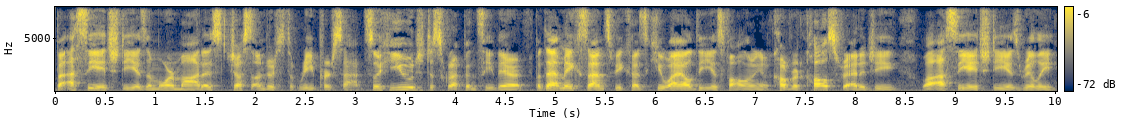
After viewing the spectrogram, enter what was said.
but SCHD is a more modest, just under 3%. So huge discrepancy there. But that makes sense because QYLD is following a covered call strategy, while SCHD is really,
